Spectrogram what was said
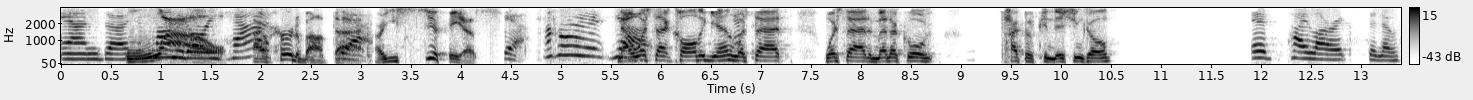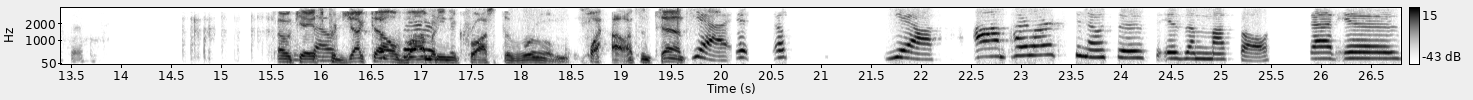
And uh, his mom had wow, already had. I've heard about that. Yeah. Are you serious? Yeah. Uh-huh. Yeah. Now, what's that called again? What's that? What's that medical type of condition called? It's pyloric stenosis. Okay, it's projectile it's vomiting across the room. Wow, that's intense. Yeah. It. Uh, yeah. Um, pyloric stenosis is a muscle that is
